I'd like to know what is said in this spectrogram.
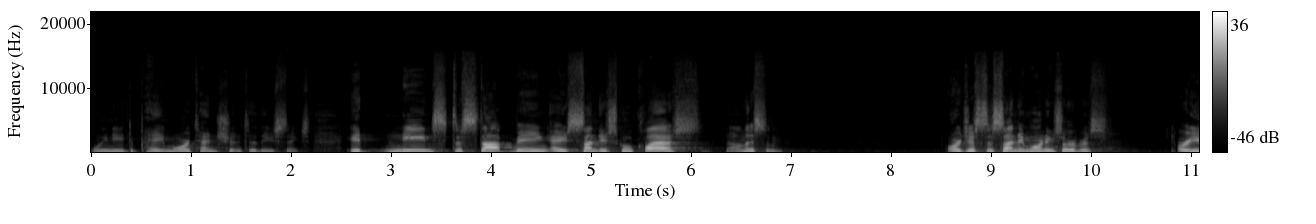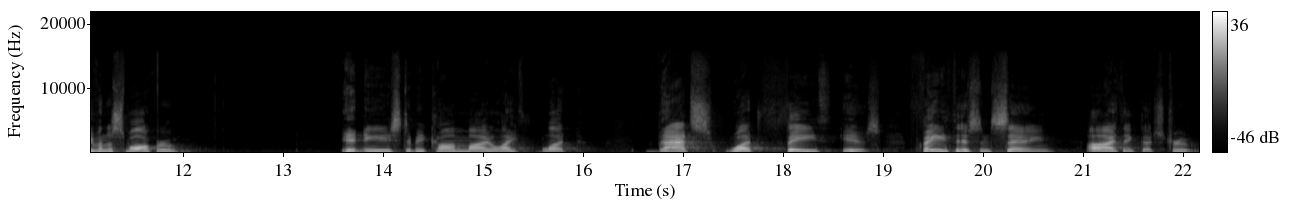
we need to pay more attention to these things. It needs to stop being a Sunday school class. Now, listen, or just a Sunday morning service or even a small group. It needs to become my lifeblood. That's what faith is. Faith isn't saying, oh, I think that's true.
